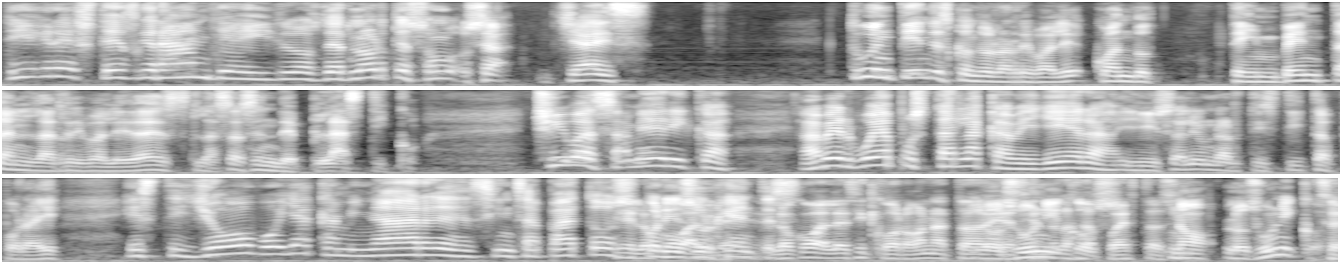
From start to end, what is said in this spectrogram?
Tigres, este es grande y los del norte somos, o sea, ya es. Tú entiendes cuando la rivalidad, cuando te inventan las rivalidades, las hacen de plástico. Chivas América, a ver, voy a apostar la cabellera y sale un artistita por ahí. Este, yo voy a caminar eh, sin zapatos por insurgentes. Valdés- Loco Valdés y Corona todavía los únicos. Las apuestas, sí. No, los únicos. Sí.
